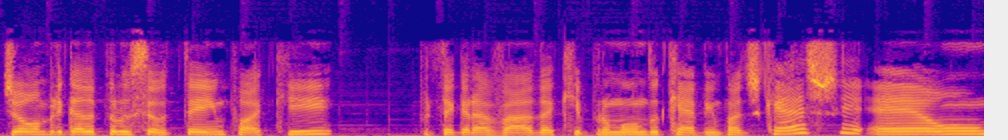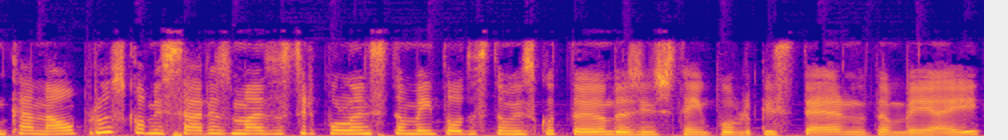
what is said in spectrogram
John, obrigada pelo seu tempo aqui, por ter gravado aqui para o Mundo Cabin Podcast. É um canal para os comissários, mas os tripulantes também todos estão escutando. A gente tem público externo também aí.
